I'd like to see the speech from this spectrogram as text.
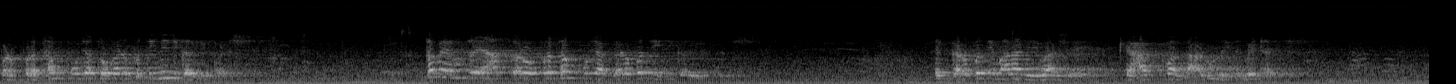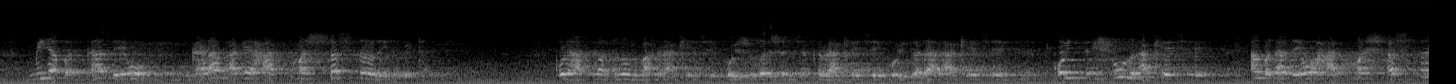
પણ પ્રથમ પૂજા તો ગણપતિની જ કરવી પડશે. તમે રુદ્ર યાદ કરો, પ્રથમ પૂજા ગણપતિની કરવી પડશે. ગણપતિ મહારાજ એવા છે કે હાથમાં લાડુ લઈને બેઠા છે. બીજા બધા દેવો ઘણા ભાગે હાથમાં શસ્ત્ર લઈને બેઠા છે. કોઈ હાથમાં ધનુર બાણ રાખે છે, કોઈ સુદર્શન ચક્ર રાખે છે, કોઈ ગદા રાખે છે, કોઈ ત્રિશુલ રાખે છે. આ બધા દેવો હાથમાં શસ્ત્ર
